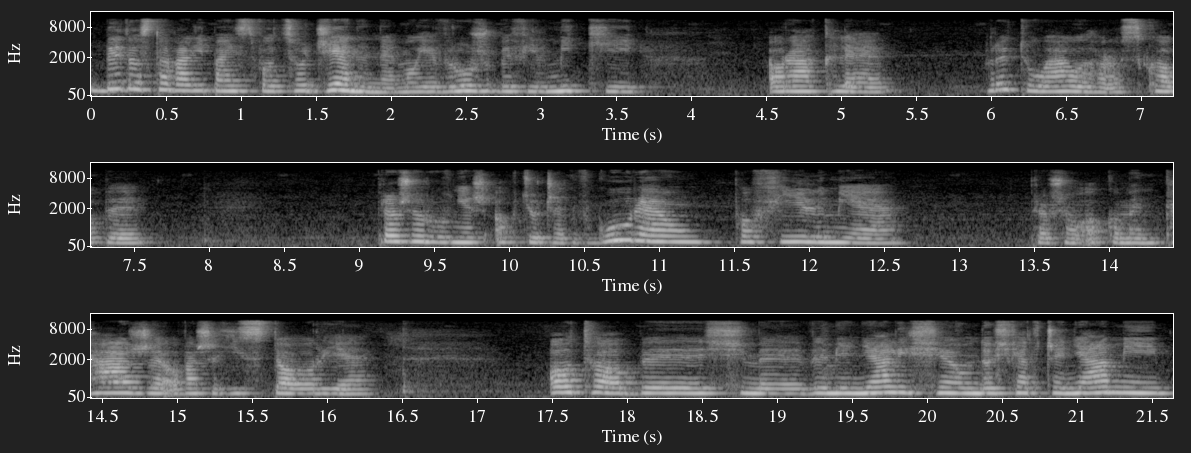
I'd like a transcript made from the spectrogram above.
by dostawali Państwo codzienne moje wróżby, filmiki, orakle, rytuały, horoskopy. Proszę również o kciuczek w górę po filmie. Proszę o komentarze, o Wasze historie. O to, byśmy wymieniali się doświadczeniami,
